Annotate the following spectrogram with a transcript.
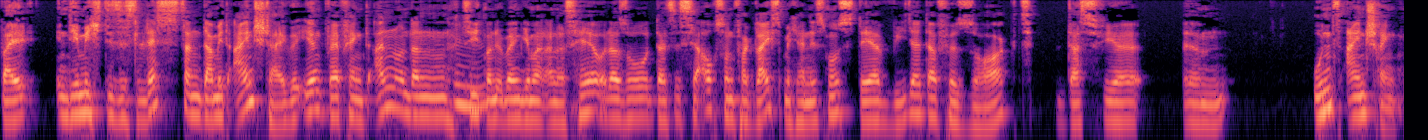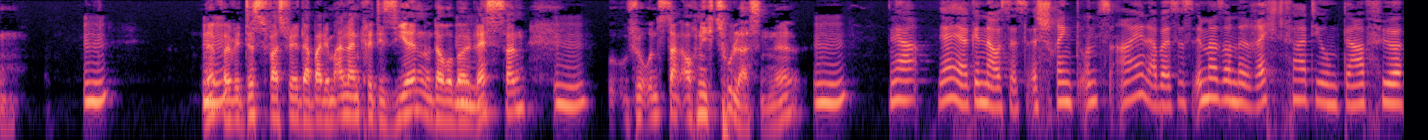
Weil indem ich dieses Lästern damit einsteige, irgendwer fängt an und dann Mhm. zieht man über irgendjemand anders her oder so, das ist ja auch so ein Vergleichsmechanismus, der wieder dafür sorgt, dass wir ähm, uns einschränken. Mhm. Ne? Mhm. Weil wir das, was wir da bei dem anderen kritisieren und darüber Mhm. lästern, Mhm. für uns dann auch nicht zulassen. Ne? Mhm. Ja, ja, ja, genau. Es, es, es schränkt uns ein, aber es ist immer so eine Rechtfertigung dafür,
